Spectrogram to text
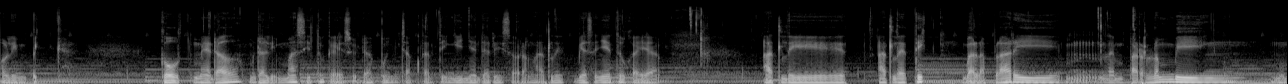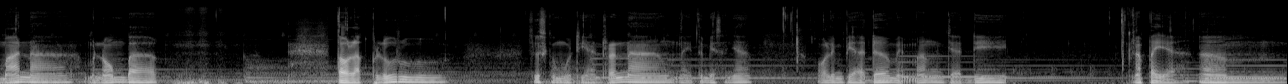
Olimpik gold medal, medali emas itu kayak sudah puncak tertingginya dari seorang atlet. Biasanya itu kayak atlet atletik, balap lari, lempar lembing, memanah, menombak, tolak peluru, terus kemudian renang. Nah, itu biasanya olimpiade memang jadi apa ya um,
